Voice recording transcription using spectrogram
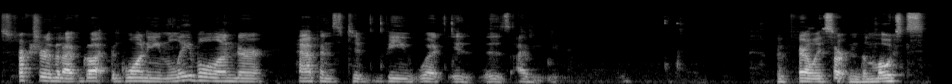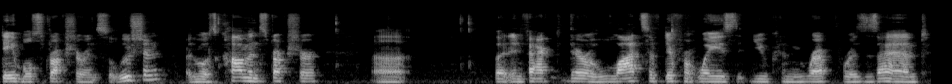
Structure that I've got the guanine label under happens to be what is, is I'm, I'm fairly certain the most stable structure in solution, or the most common structure. Uh, but in fact, there are lots of different ways that you can represent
